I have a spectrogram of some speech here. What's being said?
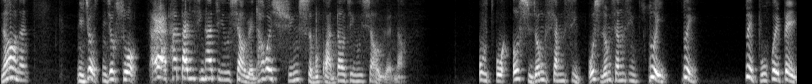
然后呢，你就你就说，哎呀，他担心他进入校园，他会循什么管道进入校园呢？我我我始终相信，我始终相信最最最不会被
